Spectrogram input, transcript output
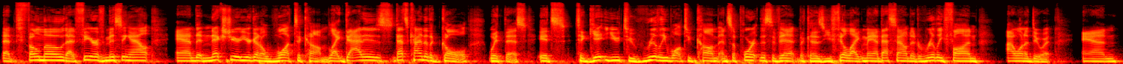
that FOMO, that fear of missing out, and then next year you're gonna want to come. Like that is that's kind of the goal with this. It's to get you to really want to come and support this event because you feel like, man, that sounded really fun. I want to do it. And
